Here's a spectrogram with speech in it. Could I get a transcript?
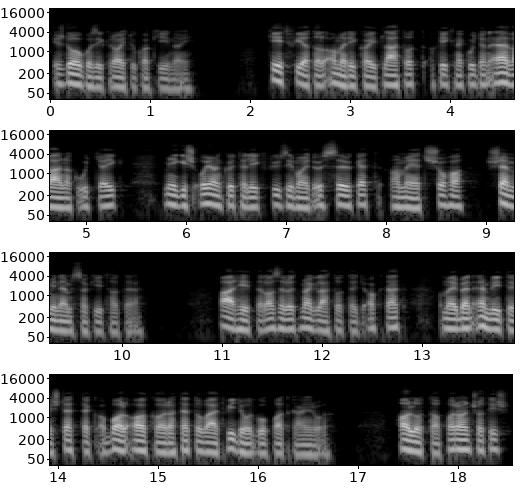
és dolgozik rajtuk a kínai. Két fiatal amerikait látott, akiknek ugyan elválnak útjaik, mégis olyan kötelék fűzi majd össze őket, amelyet soha semmi nem szakíthat el. Pár héttel azelőtt meglátott egy aktát, amelyben említést tettek a bal alkalra tetovált vigyorgó patkányról. Hallotta a parancsot is,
